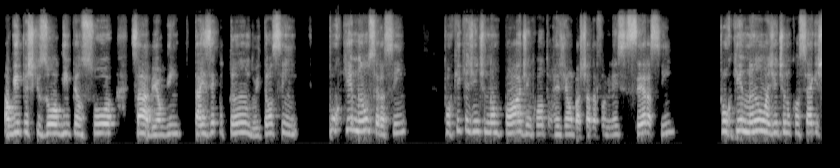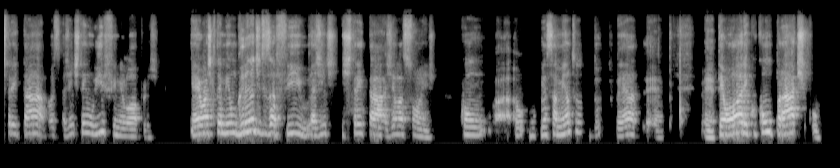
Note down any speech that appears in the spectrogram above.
Alguém pesquisou, alguém pensou, sabe? Alguém está executando. Então, assim, por que não ser assim? Por que, que a gente não pode, enquanto região Baixada Fluminense, ser assim? Por que não a gente não consegue estreitar? A gente tem o IFE em Nilópolis, eu acho que também um grande desafio é a gente estreitar as relações com o pensamento do, né, é, é, teórico com o prático.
